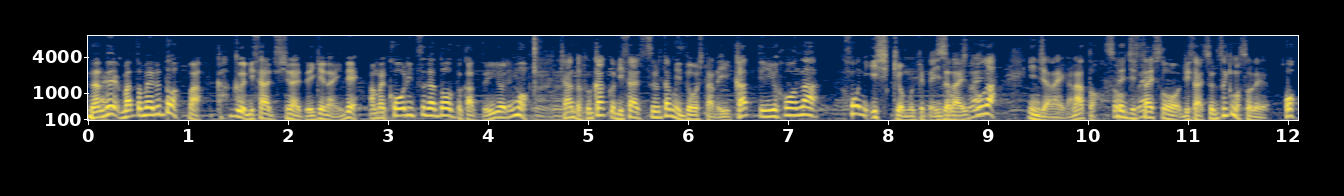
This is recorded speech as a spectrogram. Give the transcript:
なんで、まとめると、まあ、深くリサーチしないといけないんであまり効率がどうとかというよりも、ちゃんと深くリサーチするためにどうしたらいいかっていう方な方に意識を向けていただいた方がいいんじゃないかなと。で、実際そうリサーチする時もそれを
